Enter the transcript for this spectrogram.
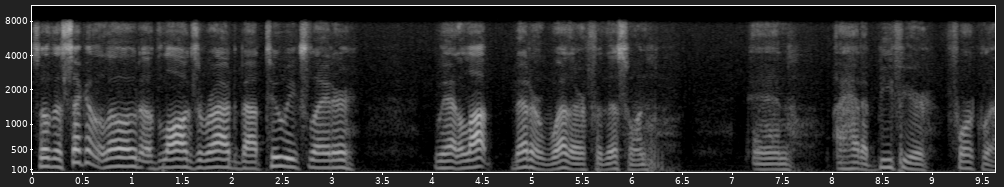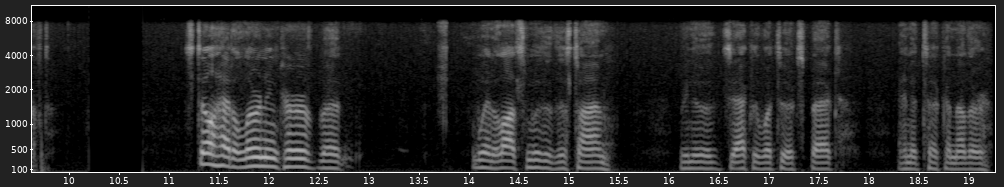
So the second load of logs arrived about two weeks later. We had a lot better weather for this one, and I had a beefier forklift. Still had a learning curve, but went a lot smoother this time. We knew exactly what to expect, and it took another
